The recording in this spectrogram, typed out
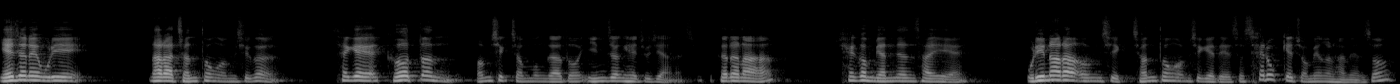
예전에 우리 나라 전통 음식을 세계 그 어떤 음식 전문가도 인정해 주지 않았습니다. 그러나 최근 몇 년 사이에 우리나라 음식, 전통 음식에 대해서 새롭게 조명을 하면서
